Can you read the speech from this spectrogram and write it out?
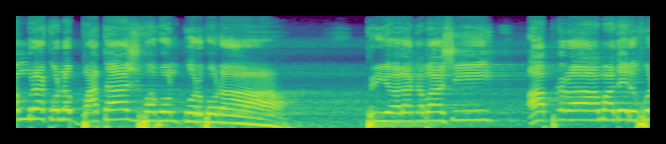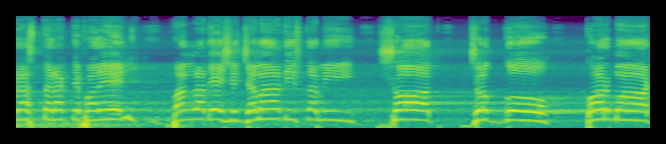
আমরা কোনো বাতাস ভবন করব না। প্রিয় এলাকাবাসী, আপনারা আমাদের উপর আস্থা রাখতে পারেন, বাংলাদেশ জামাত ইসলামী সৎ, যোগ্য কর্মট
